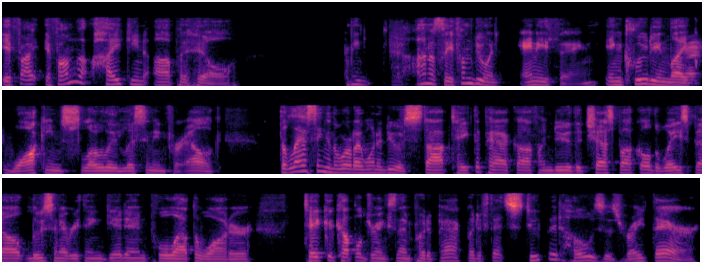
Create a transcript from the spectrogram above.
If I if I'm hiking up a hill, I mean, honestly, if I'm doing anything, including like right. walking slowly, listening for elk, the last thing in the world I want to do is stop, take the pack off, undo the chest buckle, the waist belt, loosen everything, get in, pull out the water, take a couple drinks, and then put it back. But if that stupid hose is right there,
